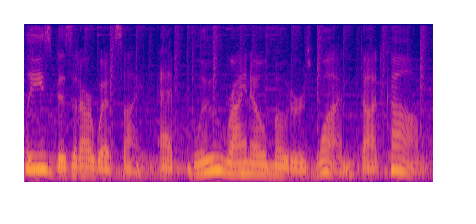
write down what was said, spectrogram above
Please visit our website at bluerhinomotors1.com.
